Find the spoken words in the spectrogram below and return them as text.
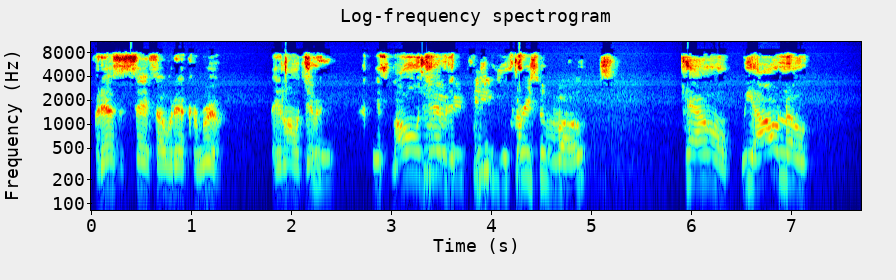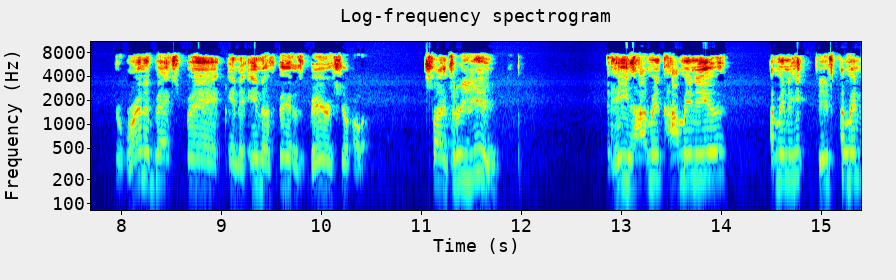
for their success over their career? They longevity. It's longevity. Three Super Bowls. Count on. We all know the running back span in the NFL is very short. It's like three years. He how many how many years? How many how many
